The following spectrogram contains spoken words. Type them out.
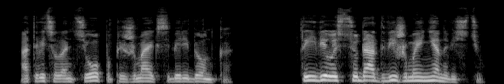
— ответил Антиопа, прижимая к себе ребенка. — Ты явилась сюда, движимой ненавистью.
